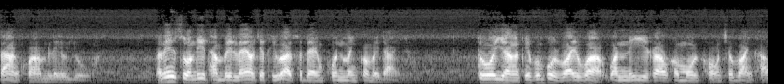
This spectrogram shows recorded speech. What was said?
สร้างความเลวอยู่ตอนนี้ส่วนที่ทำไปแล้วจะถือว่าแสดงพ้นมันก็ไม่ได้ ตัวอย่างที่ผมพูดไว้ว่าวันนี้เราขโมยของชาวบ้านเขา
